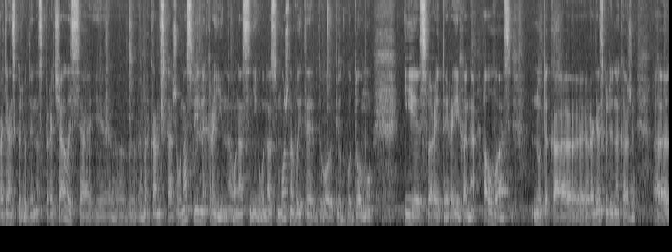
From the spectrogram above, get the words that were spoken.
радянська людина сперечалися, і е, американець каже: у нас вільна країна, у нас ні. У нас можна вийти до Білого Дому і сварити Рейгана, а у вас. Ну така радянська людина каже: «Е,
